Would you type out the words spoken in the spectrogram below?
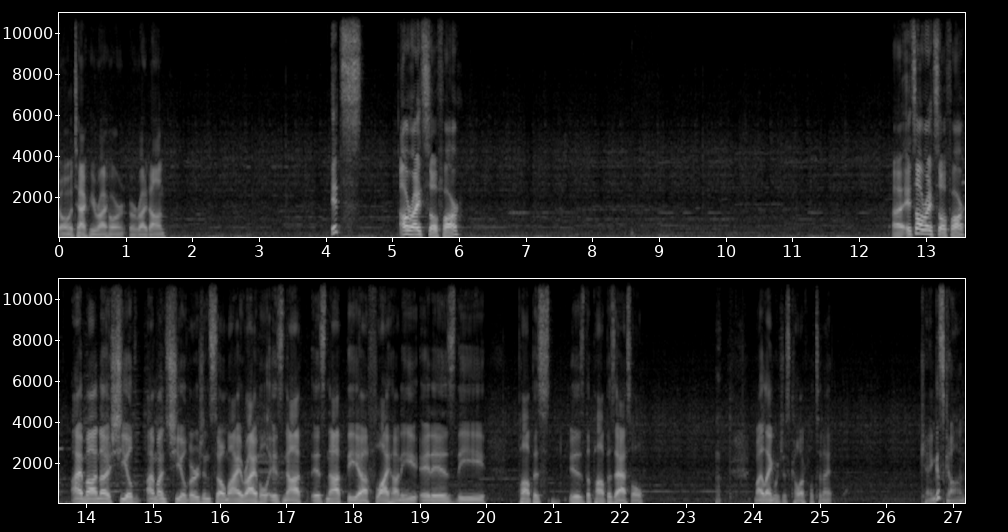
Don't attack me, Rhyhorn, or Rhydon. It's alright so far. Uh, it's all right so far. I'm on a shield. I'm on shield version, so my rival is not is not the uh, fly honey. It is the pompous is the pompous asshole. My language is colorful tonight. Kangaskhan.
